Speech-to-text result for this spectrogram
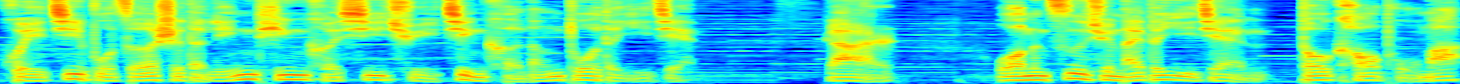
会饥不择食地聆听和吸取尽可能多的意见，然而，我们咨询来的意见都靠谱吗？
